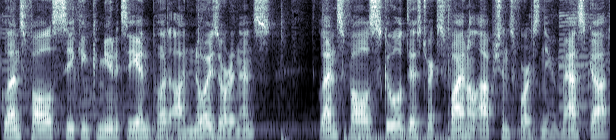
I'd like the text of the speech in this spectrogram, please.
Glens Falls seeking community input on noise ordinance, Glens Falls School District's final options for its new mascot,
